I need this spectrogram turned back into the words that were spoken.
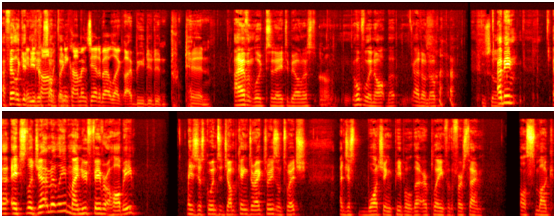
I felt like it Any, needed com- something. any comments yet about like I beat it in ten? I haven't looked today, to be honest. Oh. Hopefully not, but I don't know. I mean, uh, it's legitimately my new favorite hobby is just going to Jump King directories on Twitch and just watching people that are playing for the first time. All smug.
